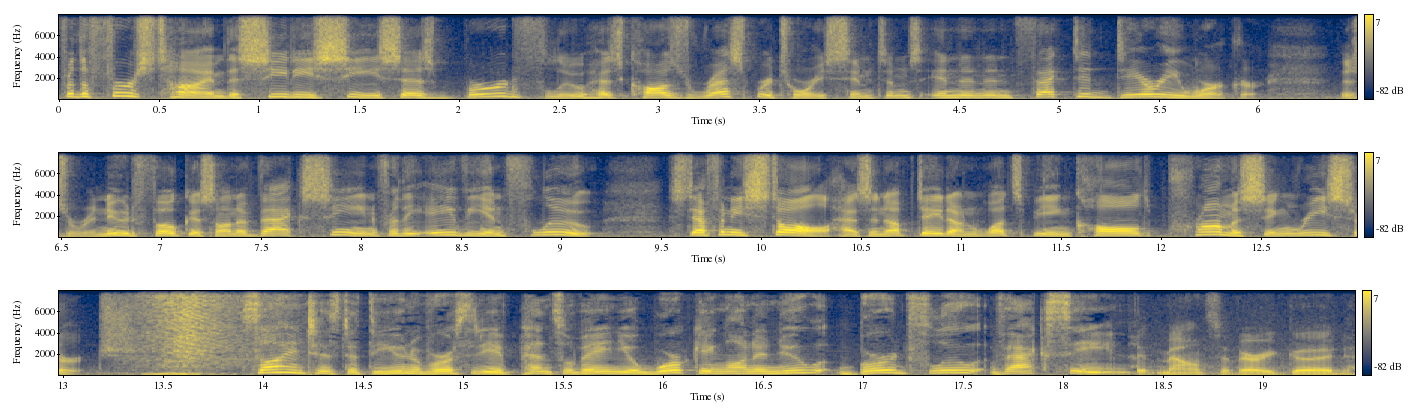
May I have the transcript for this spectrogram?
For the first time, the CDC says bird flu has caused respiratory symptoms in an infected dairy worker. There's a renewed focus on a vaccine for the avian flu. Stephanie Stahl has an update on what's being called promising research. Scientists at the University of Pennsylvania working on a new bird flu vaccine. It mounts a very good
